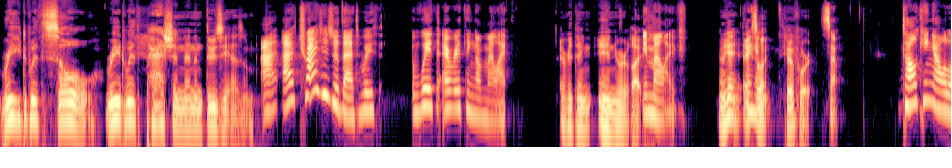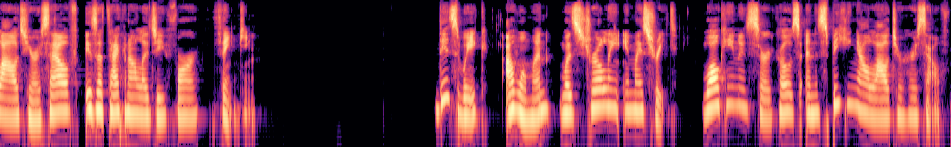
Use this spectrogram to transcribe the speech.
Read with soul. Read with passion and enthusiasm. I, I try to do that with, with everything of my life, Everything in your life. in my life. okay, excellent. Go for it. So, talking out loud to yourself is a technology for thinking. This week, a woman was strolling in my street, walking in circles and speaking out loud to herself.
